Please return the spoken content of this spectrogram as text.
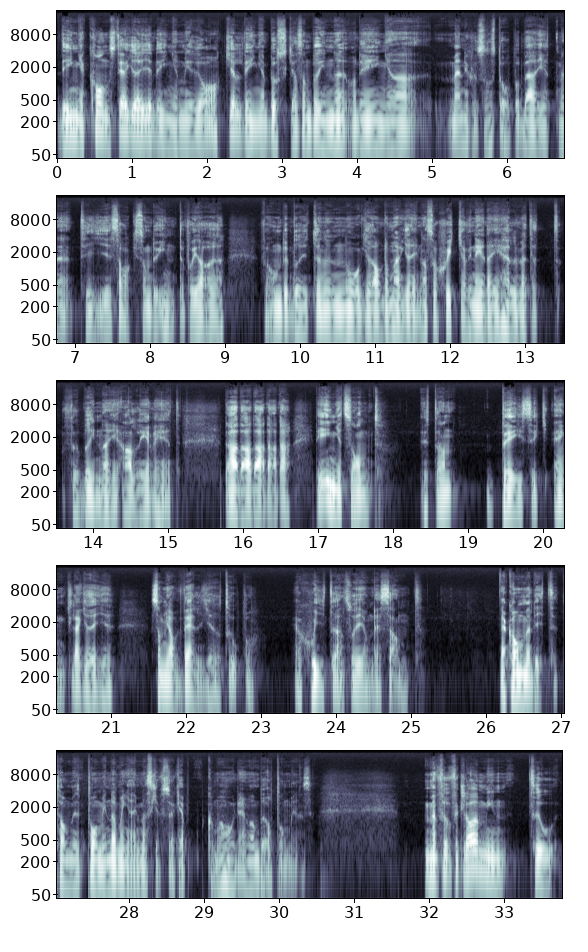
det är inga konstiga grejer, det är inga mirakel, det är inga buskar som brinner och det är inga människor som står på berget med tio saker som du inte får göra. För om du bryter några av de här grejerna så skickar vi ner dig i helvetet för att brinna i all evighet. Da, da, da, da, da. Det är inget sånt. Utan basic enkla grejer som jag väljer att tro på. Jag skiter alltså i om det är sant. Jag kommer dit. Tommy påminner om en grej men jag ska försöka komma ihåg det. Det var en bra påminnelse. Men för att förklara min tro.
